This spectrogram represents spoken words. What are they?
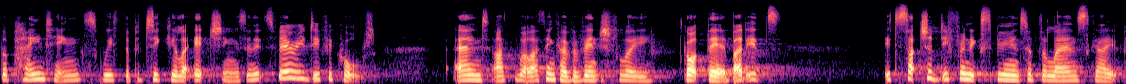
the paintings with the particular etchings, and it's very difficult. And I, well, I think I've eventually got there, but it's, it's such a different experience of the landscape.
